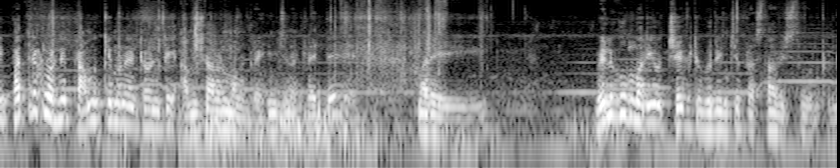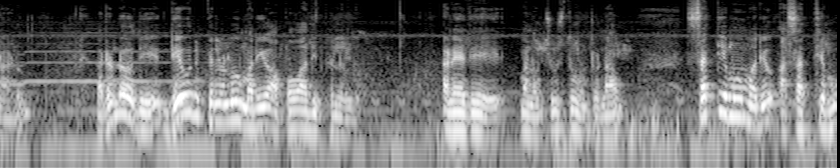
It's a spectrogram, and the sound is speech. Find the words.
ఈ పత్రికలోని ప్రాముఖ్యమైనటువంటి అంశాలను మనం గ్రహించినట్లయితే మరి వెలుగు మరియు చీకటి గురించి ప్రస్తావిస్తూ ఉంటున్నాడు. రెండవది దేవుని పిల్లలు మరియు అపవాది పిల్లలు అనేది మనం చూస్తూ ఉంటున్నాం. సత్యము మరియు అసత్యము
